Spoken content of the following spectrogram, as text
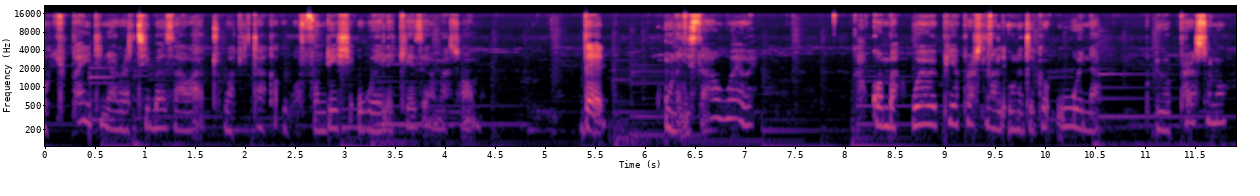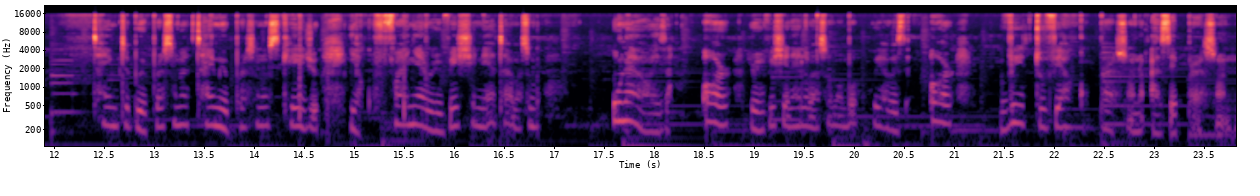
occupied na ratiba za watu wakitaka uwafundishe uwaelekeze ya masomo. Then unajisahau wewe. Kwamba wewe pia personally unatakiwa uwe na your personal timetable your personal time your personal schedule ya kufanya revision hata masomo unayoweza or revision yale masomo ambayo huyaweza or vitu vyako personal as a person.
